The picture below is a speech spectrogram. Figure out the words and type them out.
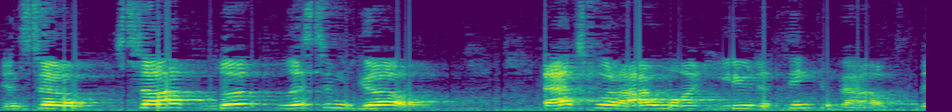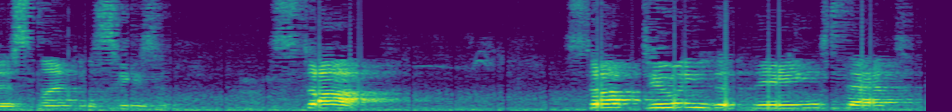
And so stop, look, listen, go. That's what I want you to think about this Lenten season. Stop. Stop doing the things that,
